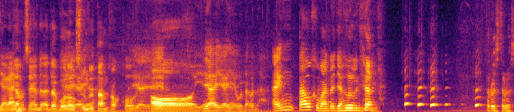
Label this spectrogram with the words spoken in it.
Ya kan? ya maksudnya ada ada bolong Iya, iya, iya. sundutan rokok Iya, iya. Oh, Iya, iya. iya, iya, udah, udah. Aing tahu ke mana jalurnya. Terus terus.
